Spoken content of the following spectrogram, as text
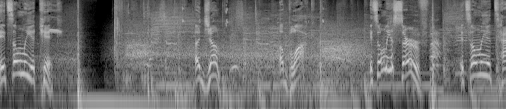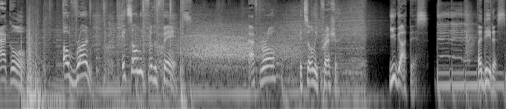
It's only a kick, a jump, a block. It's only a serve. It's only a tackle. A run. It's only for the fans. After all, it's only pressure. You got this. Adidas.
